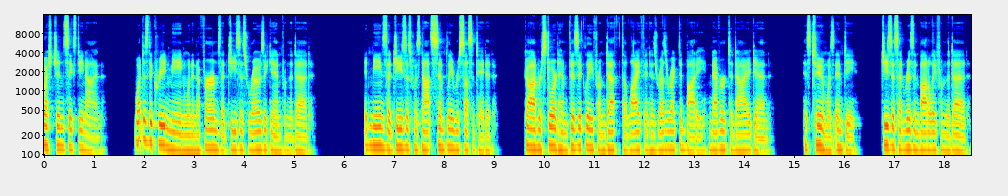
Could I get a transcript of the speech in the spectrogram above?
Question 69. What does the Creed mean when it affirms that Jesus rose again from the dead? It means that Jesus was not simply resuscitated, God restored him physically from death to life in his resurrected body, never to die again. His tomb was empty. Jesus had risen bodily from the dead.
